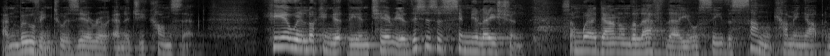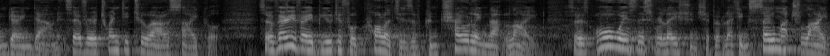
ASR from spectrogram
and moving to a zero energy concept. Here we're looking at the interior. This is a simulation. Somewhere down on the left there, you'll see the sun coming up and going down. It's over a 22 hour cycle. So, very, very beautiful qualities of controlling that light. So, there's always this relationship of letting so much light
